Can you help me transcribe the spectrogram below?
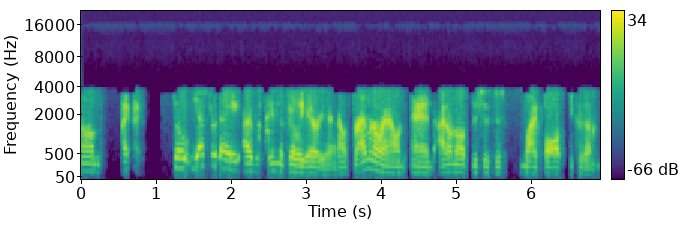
Um, I, I so yesterday I was in the Philly area and I was driving around, and I don't know if this is just my fault because I'm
